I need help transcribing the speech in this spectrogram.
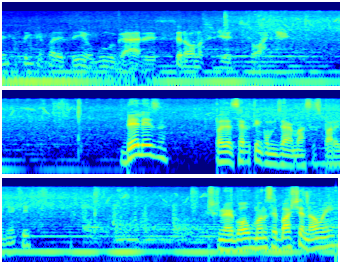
Eles têm que aparecer em algum lugar. Esse será o nosso dia de sorte. Beleza. Rapaziada, será que tem como desarmar essas paradinhas aqui? Acho que não é igual o Mano Sebastião não, hein?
